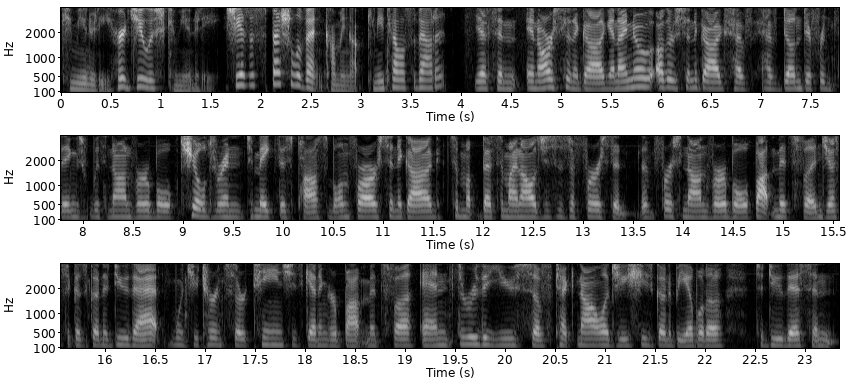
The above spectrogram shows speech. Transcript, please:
community, her Jewish community. She has a special event coming up. Can you tell us about it? Yes, in, in our synagogue, and I know other synagogues have, have done different things with nonverbal children to make this possible. And for our synagogue, to the best of my knowledge, this is a first, the first nonverbal bat mitzvah, and Jessica's going to do that. When she turns 13, she's getting her bat mitzvah. And through the use of technology, she's going to be able to, to do this. And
